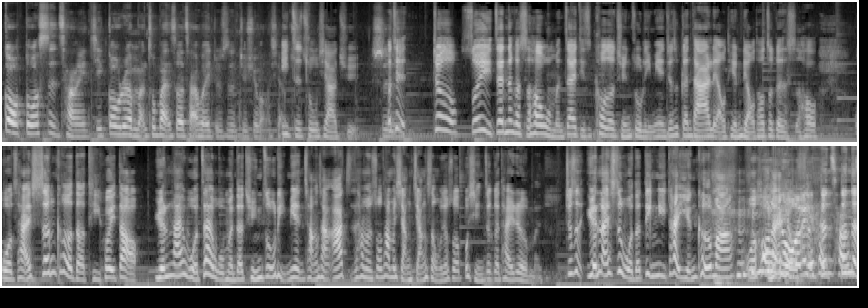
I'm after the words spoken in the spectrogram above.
够多市场以及够热门，出版社才会就是继续往下一直出下去。是，而且就所以在那个时候，我们在 Discord 的群组里面，就是跟大家聊天聊到这个的时候。我才深刻的体会到，原来我在我们的群组里面，常常阿紫他们说他们想讲什么，我就说不行，这个太热门。就是原来是我的定义太严苛吗？我后来我也，真真的，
